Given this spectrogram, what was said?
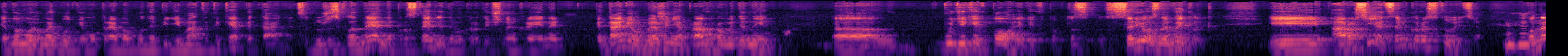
Я думаю, в майбутньому треба буде підіймати таке питання. Це дуже складне, непросте для демократичної країни питання обмеження прав громадянина е, будь-яких поглядів, тобто серйозний виклик. І а Росія цим користується. Вона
